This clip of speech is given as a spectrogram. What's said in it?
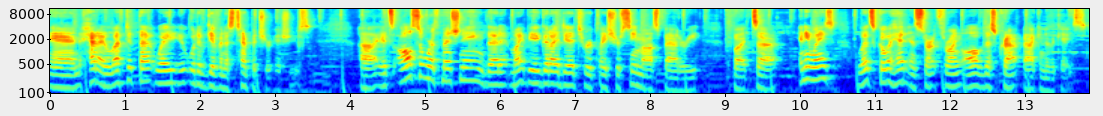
And had I left it that way, it would have given us temperature issues. Uh, it's also worth mentioning that it might be a good idea to replace your CMOS battery, but uh, anyways, let's go ahead and start throwing all of this crap back into the case.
